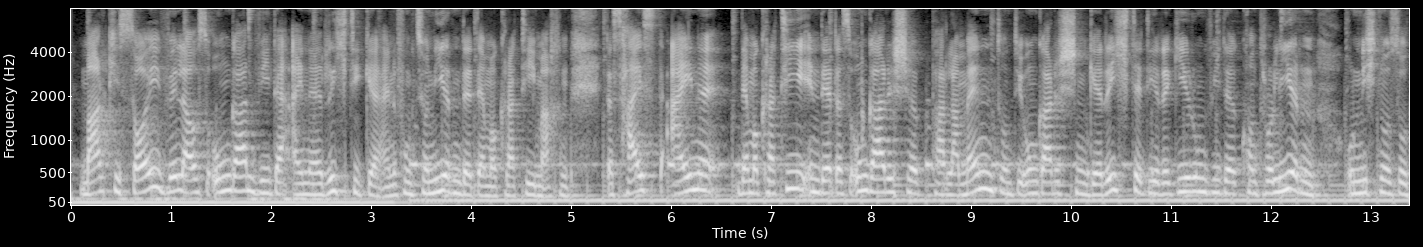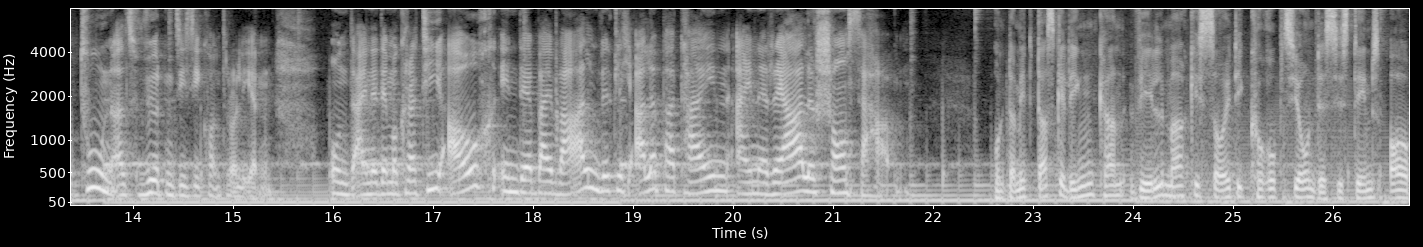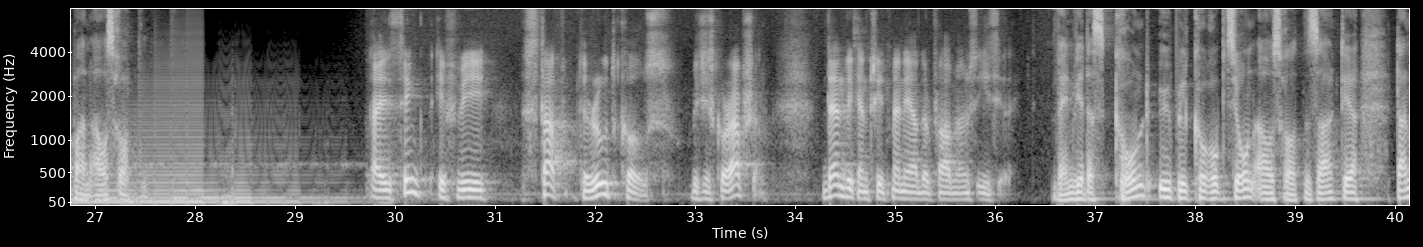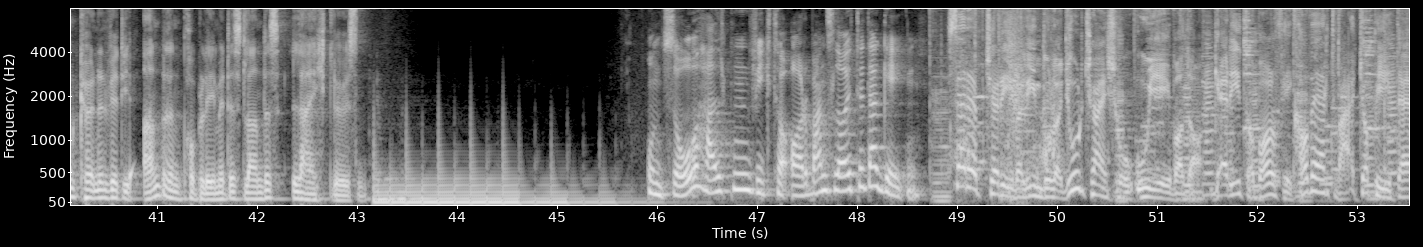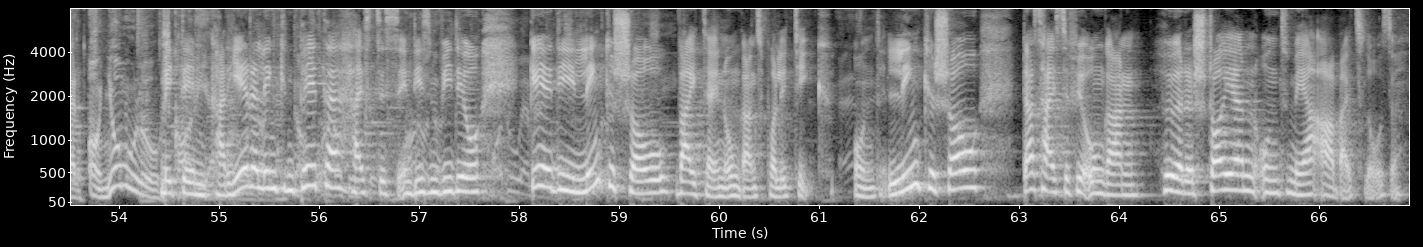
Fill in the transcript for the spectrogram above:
Markisoy will aus Ungarn wieder eine richtige, eine funktionierende Demokratie machen. Das heißt, eine Demokratie, in der das ungarische Parlament und die ungarischen Gerichte die Regierung wieder kontrollieren und nicht nur so tun, als würden sie sie kontrollieren. Und eine Demokratie auch, in der bei Wahlen wirklich alle Parteien eine reale Chance haben. Und damit das gelingen kann, will Marquis Soy die Korruption des Systems Orban ausrotten. I think if we stop the root cause, which is corruption, then we can treat many other problems easily. Wenn wir das Grundübel Korruption ausrotten, sagt er, dann können wir die anderen Probleme des Landes leicht lösen. Und so halten Viktor Orbáns Leute dagegen. Szerepcserével indul a Gyurcsány Show új évada. Gerrit a balfék havert váltja Péter, a nyomuló... Mit dem karrierelinken Peter heißt es in diesem Video, gehe die linke Show weiter in Ungarns Politik. Und linke Show, das heiße für Ungarn höhere Steuern und mehr Arbeitslose.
